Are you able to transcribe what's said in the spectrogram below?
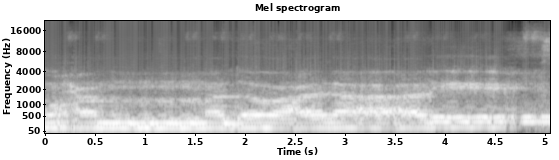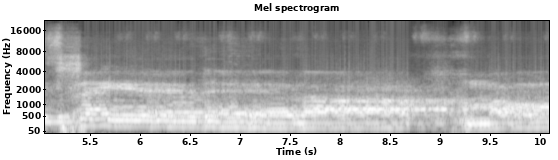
محمد وعلى آل سيدنا مولانا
